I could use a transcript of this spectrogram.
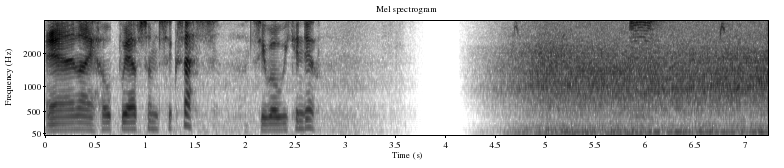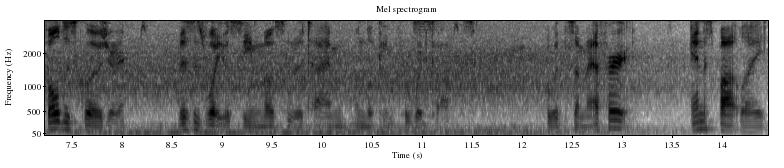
and I hope we have some success. Let's see what we can do. Full disclosure, this is what you'll see most of the time when looking for woodcocks. But with some effort and a spotlight,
